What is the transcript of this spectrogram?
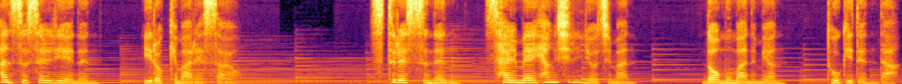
한스 셀리에는 이렇게 말했어요. 스트레스는 삶의 향신료지만 너무 많으면 독이 된다.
